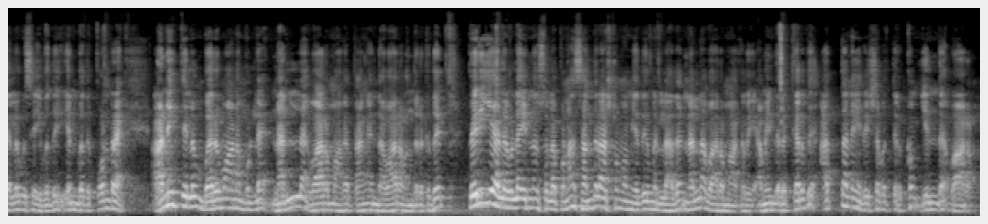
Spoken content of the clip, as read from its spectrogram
செலவு செய்வது என்பது போன்ற அனைத்திலும் வருமானம் உள்ள நல்ல வாரமாகத்தாங்க இந்த வாரம் வந்திருக்குது. பெரிய அளவில் இன்னும் சொல்லப்போனால் சந்திராஷ்டிரமம் எதுவும் இல்லாத நல்ல வாரமாகவே அமைந்திருக்கிறது. அத்தனை ரிஷபத்திற்கும் இந்த வாரம்.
